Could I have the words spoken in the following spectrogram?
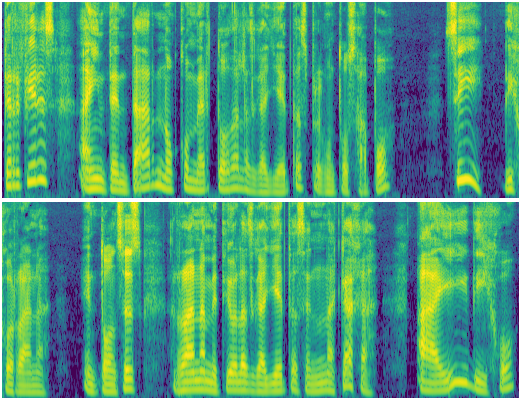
¿Te refieres a intentar no comer todas las galletas? preguntó Sapo. Sí, dijo Rana. Entonces Rana metió las galletas en una caja. Ahí dijo,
